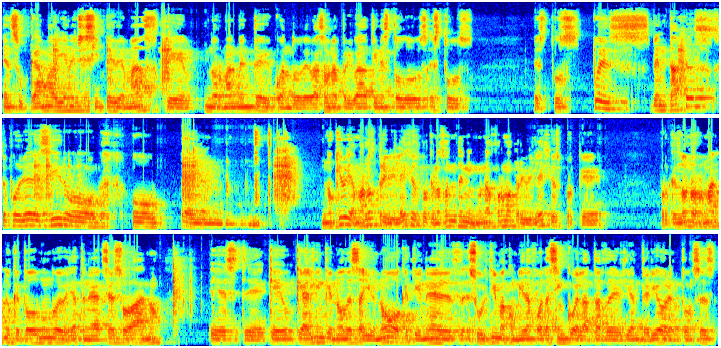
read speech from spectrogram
en su cama bien hechecita y demás, que normalmente cuando vas a una privada tienes todos estos, estos pues, ventajas, se podría decir, o, o em, no quiero llamarlos privilegios porque no son de ninguna forma privilegios, porque, porque es lo normal, lo que todo el mundo debería tener acceso a, ¿no? Este, que, que, alguien que no desayunó o que tiene su última comida fue a las 5 de la tarde del día anterior. Entonces,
